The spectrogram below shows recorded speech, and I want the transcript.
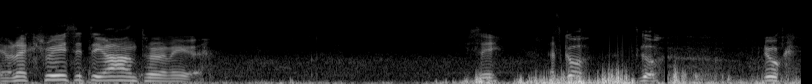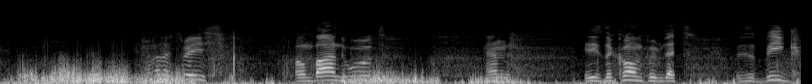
electricity lantern here. You see? Let's go. Let's go. Look. Another trace on burned wood and it is the confirm that there's a big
